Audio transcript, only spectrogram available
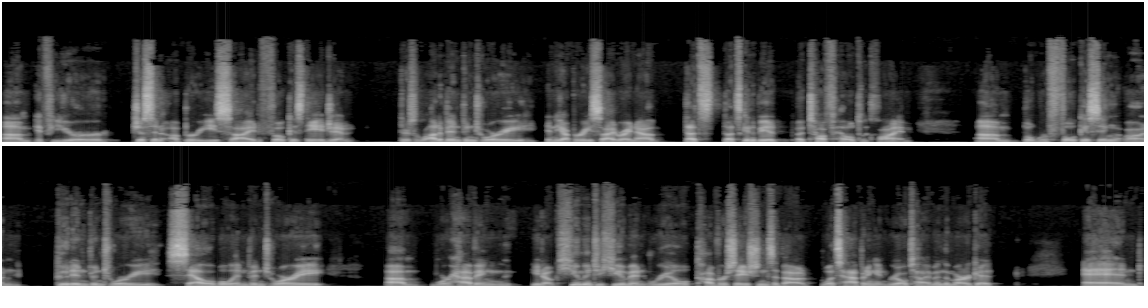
Um, if you're just an Upper East Side focused agent, there's a lot of inventory in the Upper East Side right now. That's that's going to be a, a, tough hill to climb. Um, but we're focusing on good inventory, saleable inventory, um, we're having you know human to human real conversations about what's happening in real time in the market. And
